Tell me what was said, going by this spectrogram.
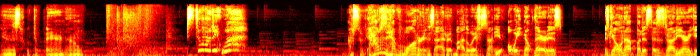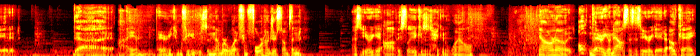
Is this hooked up there? No. It's still not. It. What? I'm so. How does it have water inside of it? By the way, if it's not. Oh wait, no, there it is. It's going up, but it says it's not irrigated. Uh, I am very confused. The number went from 400 something. That's irrigated, obviously, because it's heckin' well. Yeah, I don't know. It, oh, there you go. Now it says it's irrigated. Okay.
